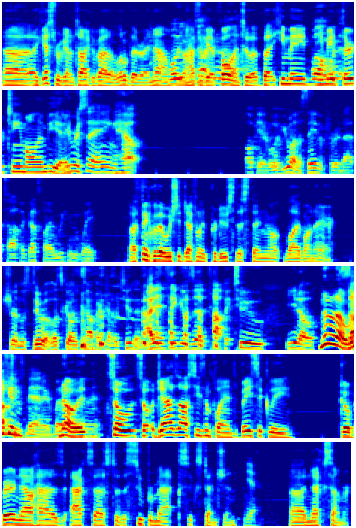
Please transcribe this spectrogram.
Uh, I guess we're going to talk about it a little bit right now. Well, we don't have to get full into it, but he made Well, he made we're- third team All NBA. You were saying how. Okay, well, if you want to save it for that topic, that's fine. We can wait. I think that we should definitely produce this thing live on air. Sure, let's do it. Let's go to topic number two then. I didn't think it was a topic two, you know, No, no, no. We can matter, but no. It, so so Jazz off season plans. Basically, Gobert now has access to the Supermax extension Yeah. uh, next summer,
